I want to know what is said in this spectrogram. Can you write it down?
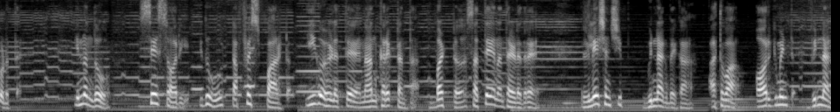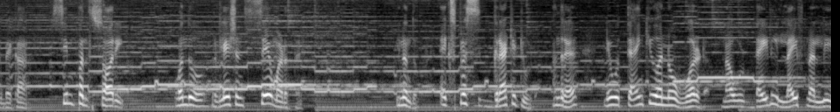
ಕೊಡುತ್ತೆ. ಇನ್ನೊಂದು ಸೇ ಸಾರಿ ಇದು ಟಫೆಸ್ಟ್ ಪಾರ್ಟ್ ಈಗೋ ಹೇಳುತ್ತೆ, ನಾನು ಕರೆಕ್ಟ್ ಅಂತ. ಬಟ್ ಸತ್ಯ ಏನಂತ ಹೇಳಿದ್ರೆ ರಿಲೇಷನ್ಶಿಪ್ ವಿನ್ ಆಗಬೇಕಾ? ಅಥವಾ ಆರ್ಗ್ಯುಮೆಂಟ್ ವಿನ್ ಆಗಬೇಕಾ? ಸಿಂಪಲ್ ಸಾರಿ ಒಂದು ರಿಲೇಷನ್ ಸೇವ್ ಮಾಡುತ್ತೆ. ಇನ್ನೊಂದು ಎಕ್ಸ್ಪ್ರೆಸ್ ಗ್ರ್ಯಾಟಿಟ್ಯೂಡ್ ಅಂದರೆ, ನೀವು ಥ್ಯಾಂಕ್ ಯು ಅನ್ನೋ ವರ್ಡ್ ನಾವು ಡೈಲಿ ಲೈಫ್ನಲ್ಲಿ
